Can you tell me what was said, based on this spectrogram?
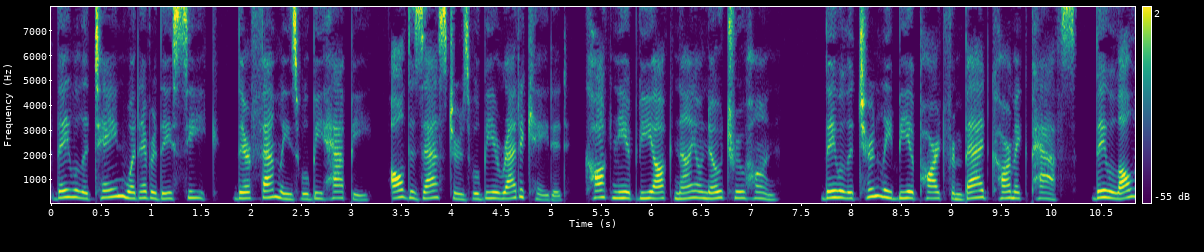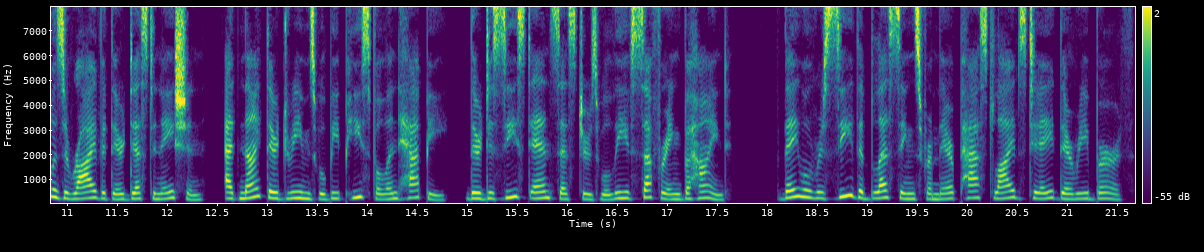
They will attain whatever they seek, their families will be happy, all disasters will be eradicated, cogniat viok nyo no truhan. They will eternally be apart from bad karmic paths, they will always arrive at their destination, at night their dreams will be peaceful and happy, their deceased ancestors will leave suffering behind, they will receive the blessings from their past lives to aid their rebirth.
